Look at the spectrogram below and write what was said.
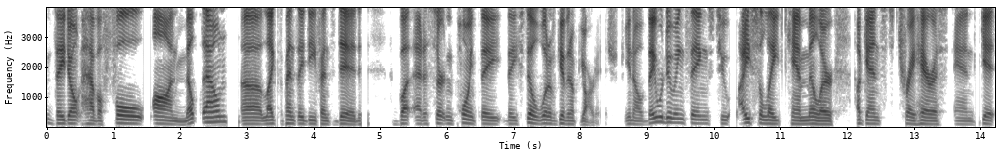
they don't have a full on meltdown uh, like the Penn State defense did, but at a certain point they they still would have given up yardage. You know, they were doing things to isolate Cam Miller against Tre Harris and get,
